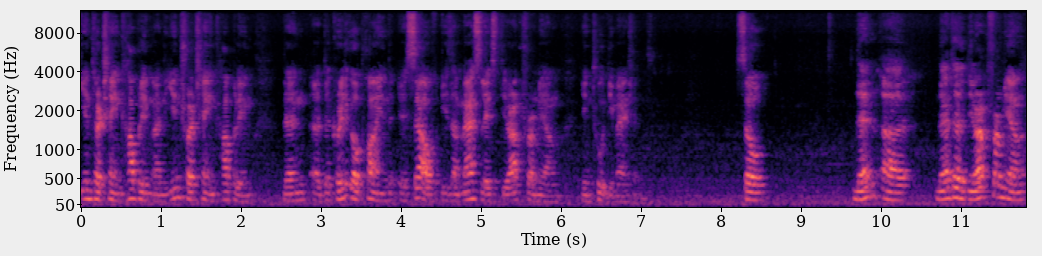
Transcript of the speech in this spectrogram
interchain coupling and intrachain coupling, then uh, the critical point itself is a massless Dirac fermion in two dimensions. So then uh, that uh, Dirac fermion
